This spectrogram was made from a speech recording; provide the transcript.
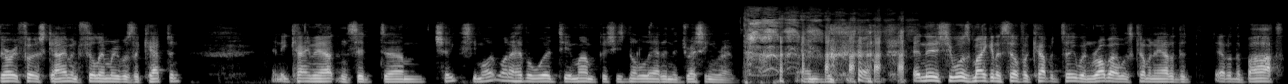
very first game and Phil Emery was the captain. And he came out and said, um, Cheeks, you might want to have a word to your mum because she's not allowed in the dressing room. and, and there she was making herself a cup of tea when Robbo was coming out of the out of the bath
